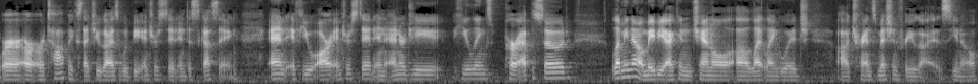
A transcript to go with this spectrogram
or, or, or topics that you guys would be interested in discussing. And if you are interested in energy healings per episode, let me know. Maybe I can channel a light language uh, transmission for you guys. You know,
